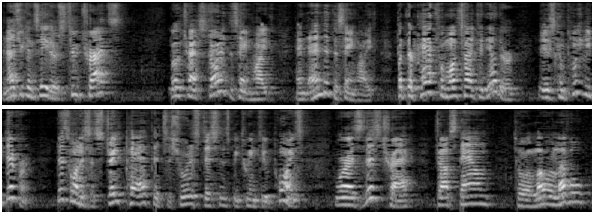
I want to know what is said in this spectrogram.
And as you can see, there's two tracks, both tracks start at the same height and end at the same height, but their path from one side to the other is completely different. This one is a straight path, it's the shortest distance between two points, whereas this track drops down to a lower level,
